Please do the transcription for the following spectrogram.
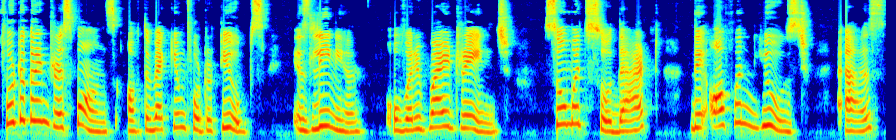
Photocurrent response of the vacuum phototubes is linear over a wide range, so much so that they often used as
